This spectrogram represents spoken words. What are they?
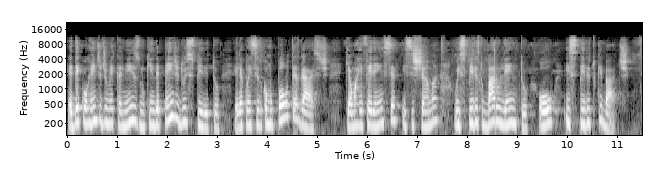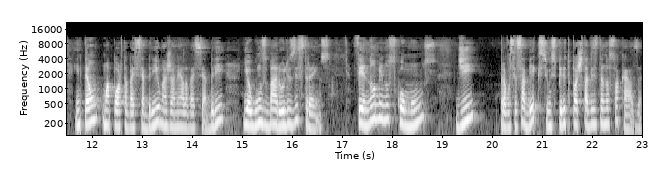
é decorrente de um mecanismo que independe do espírito. Ele é conhecido como poltergeist, que é uma referência e se chama o espírito barulhento ou espírito que bate. Então, uma porta vai se abrir, uma janela vai se abrir e alguns barulhos estranhos. Fenômenos comuns de para você saber que se um espírito pode estar visitando a sua casa.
